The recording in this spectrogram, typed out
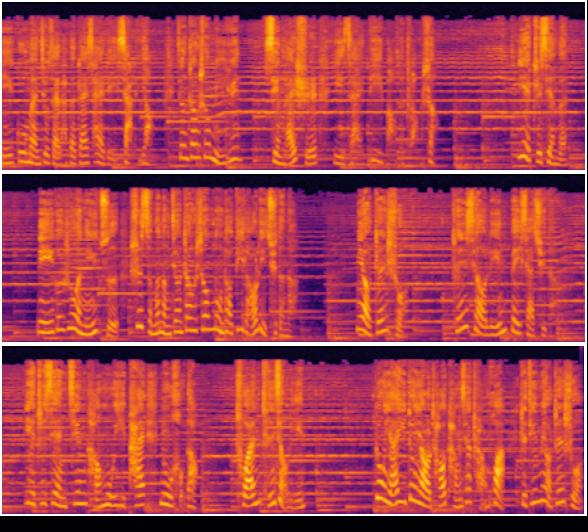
尼姑们就在他的斋菜里下了药，将张生迷晕。醒来时已在地堡的床上。叶知县问。你一个弱女子是怎么能将张生弄到地牢里去的呢？妙真说：“陈小林背下去的。”叶知县惊堂木一拍，怒吼道：“传陈小林！”众衙役正要朝堂下传话，只听妙真说：“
